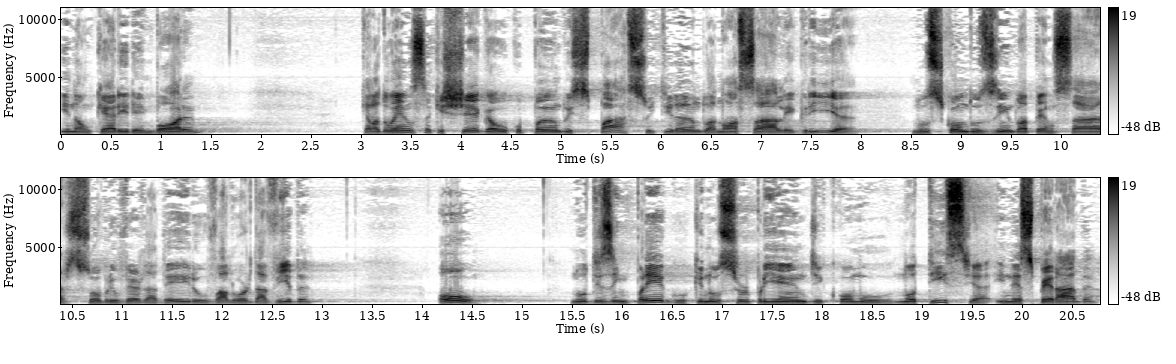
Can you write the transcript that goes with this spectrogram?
e não quer ir embora aquela doença que chega ocupando espaço e tirando a nossa alegria, nos conduzindo a pensar sobre o verdadeiro valor da vida, ou no desemprego que nos surpreende como notícia inesperada,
